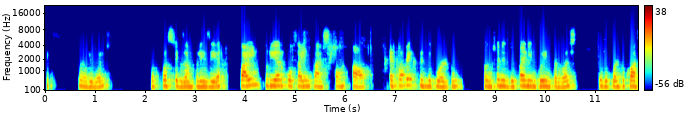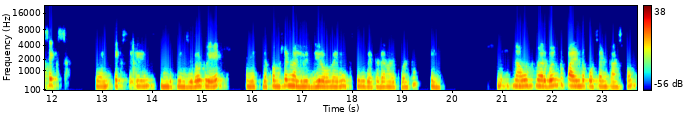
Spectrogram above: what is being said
six uh, results. The first example is here. Find Fourier cosine transform of f of x is equal to, function is defined into intervals, is equal to cos x when x is in between 0 to a and if the function value is 0 when x is greater than or equal to a. Now we are going to find the cosine transform.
